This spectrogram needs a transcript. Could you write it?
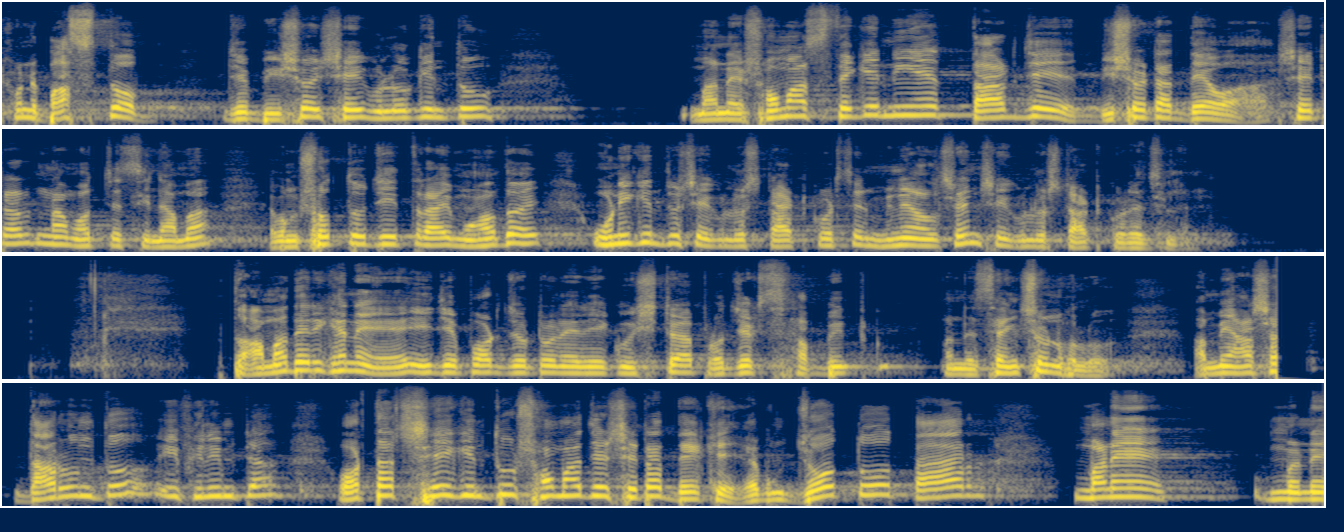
এখন বাস্তব যে বিষয়, সেইগুলো কিন্তু মানে সমাজ থেকে নিয়ে তার যে বিষয়টা দেওয়া, সেটার নাম হচ্ছে সিনেমা। এবং সত্যজিৎ রায় মহোদয়, উনি কিন্তু সেগুলো স্টার্ট করছেন, মৃণাল সেন সেগুলো স্টার্ট করেছিলেন। তো আমাদের এখানে এই যে পর্যটনের একুশটা প্রজেক্ট সাবমিট মানে স্যাংশন হলো, আমি আশা দারুণ তো এই ফিল্মটা। অর্থাৎ সে কিন্তু সমাজে সেটা দেখে এবং যত তার মানে মানে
